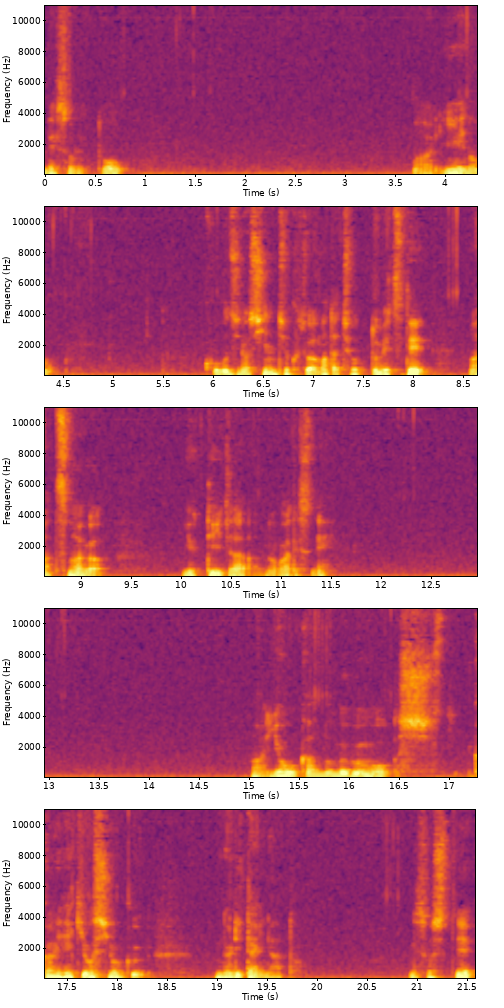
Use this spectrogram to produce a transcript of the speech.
でそれと、まあ、家の工事の進捗とはまたちょっと別で、まあ、妻が言っていたのがですね、まあ、洋館の部分を外壁を白く塗りたいなと。でそして、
